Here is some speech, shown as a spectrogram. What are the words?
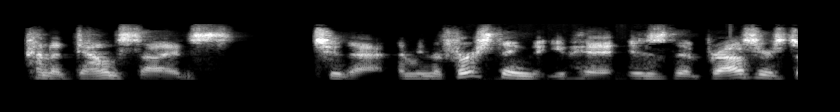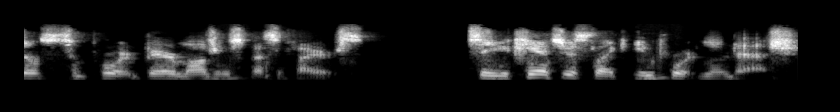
kind of downsides to that. I mean, the first thing that you hit is that browsers don't support bare module specifiers. So you can't just like import Lodash,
